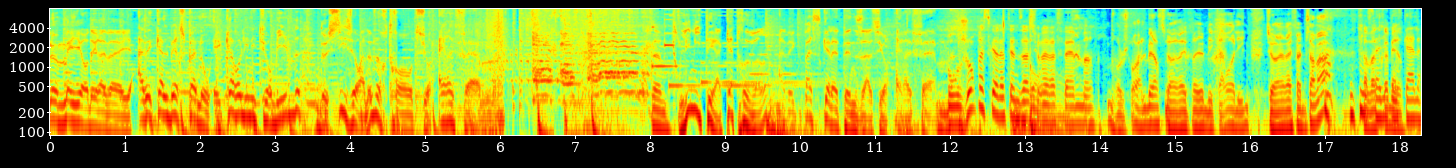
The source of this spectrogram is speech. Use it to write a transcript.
Le meilleur des réveils avec Albert Spano et Caroline Turbide de 6h à 9h30 sur RFM. Limité à 80 avec Pascal Atenza sur RFM. Bonjour Pascal Atenza sur RFM. Bonjour Albert sur RFM et Caroline sur RFM, ça va? Ça va Salut très bien. Pascal.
